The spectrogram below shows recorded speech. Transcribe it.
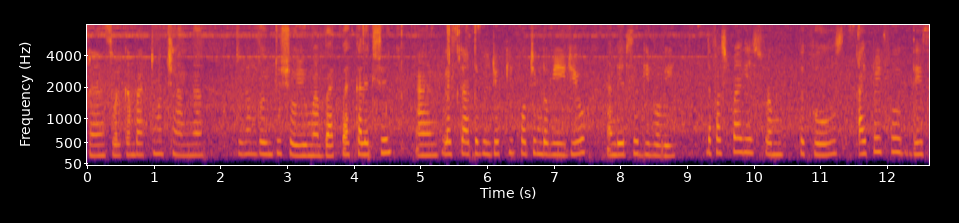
friends welcome back to my channel. Today i'm going to show you my backpack collection and let's start the video. Keep watching the video and there's a giveaway. The first bag is from the Kvoos. I paid for this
